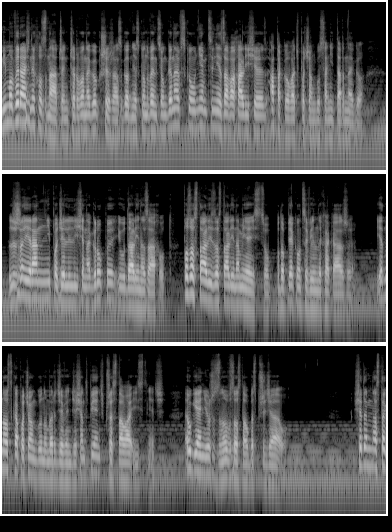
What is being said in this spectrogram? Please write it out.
Mimo wyraźnych oznaczeń Czerwonego Krzyża, zgodnie z konwencją genewską, Niemcy nie zawahali się atakować pociągu sanitarnego. Lżej ranni podzielili się na grupy i udali na zachód. Pozostali zostali na miejscu, pod opieką cywilnych lekarzy. Jednostka pociągu numer 95 przestała istnieć. Eugeniusz znów został bez przydziału. 17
